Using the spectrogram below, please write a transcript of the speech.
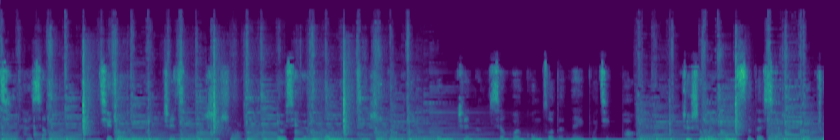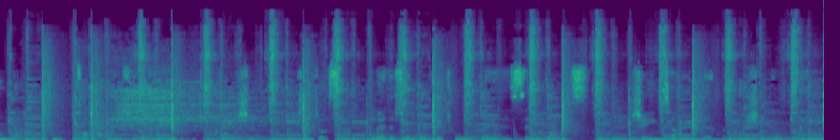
其他项目。其中一名知情人士说，有些员工已经收到了人工智能相关工作的内部警报，这是为公司的下一个重大赌注做好安全准备的一种方式。上周四，Meta 宣布推出 AI Sandbox，使营销人员能够使用 AI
